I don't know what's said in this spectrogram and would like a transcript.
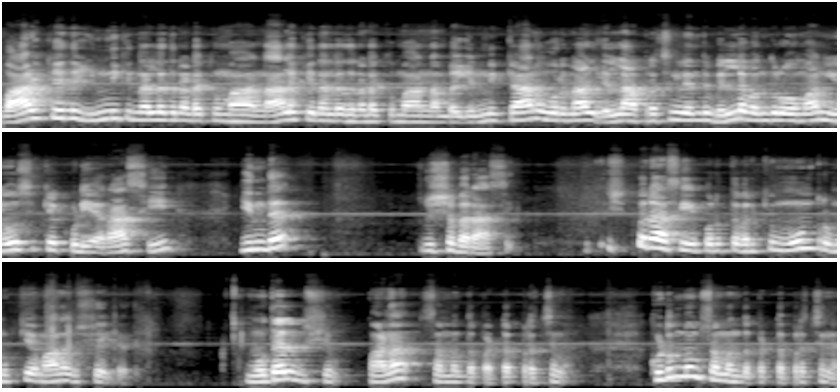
வாழ்க்கையில் இன்னைக்கு நல்லது நடக்குமா நாளைக்கு நல்லது நடக்குமா நம்ம என்னைக்கான ஒரு நாள் எல்லா பிரச்சனையிலேருந்து வெளில வந்துடுவோமான்னு யோசிக்கக்கூடிய ராசி இந்த ரிஷப ராசி. ரிஷபராசியை பொறுத்த வரைக்கும் மூன்று முக்கியமான விஷயங்கள். முதல் விஷயம் பண சம்பந்தப்பட்ட பிரச்சனை. குடும்பம் சம்பந்தப்பட்ட பிரச்சனை.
